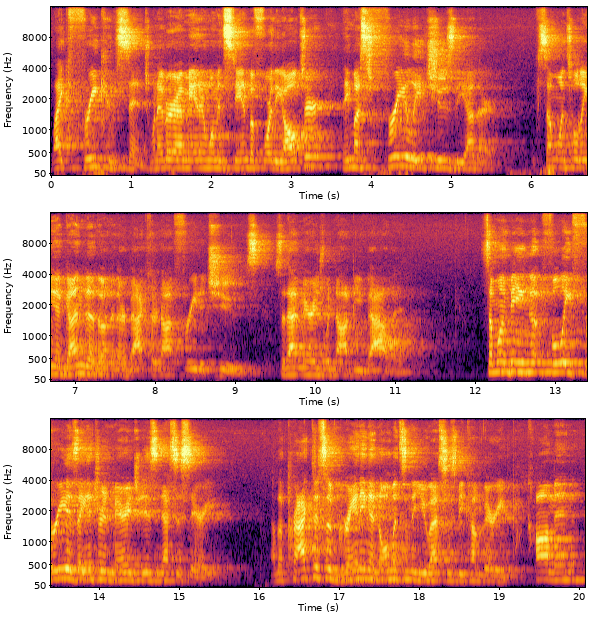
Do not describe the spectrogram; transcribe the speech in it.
like free consent. Whenever a man and woman stand before the altar, they must freely choose the other. If someone's holding a gun to their back, they're not free to choose. So that marriage would not be valid. Someone being fully free as they enter in marriage is necessary. Now, the practice of granting annulments in the U.S. has become very common,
